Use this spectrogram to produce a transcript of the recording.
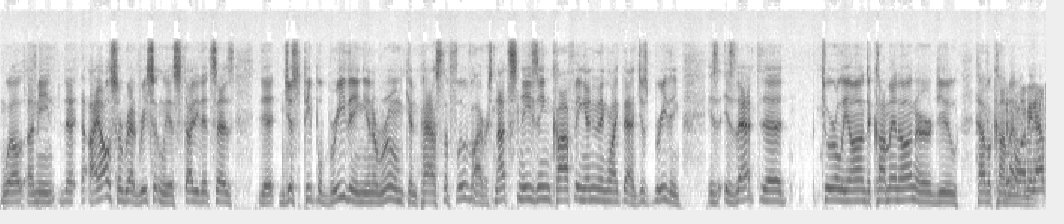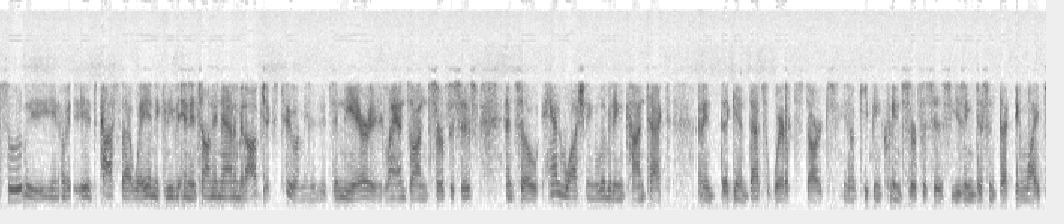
Well, I mean, I also read recently a study that says that just people breathing in a room can pass the flu virus, not sneezing, coughing, anything like that, just breathing. Is is that uh, too early on to comment on, or do you have a comment? No, I mean that? absolutely. You know, it's passed that way, and it can even and it's on inanimate objects too. I mean, it's in the air, it lands on surfaces, and so hand washing, limiting contact I mean, again, that's where it starts. You know, keeping clean surfaces, using disinfecting wipes.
